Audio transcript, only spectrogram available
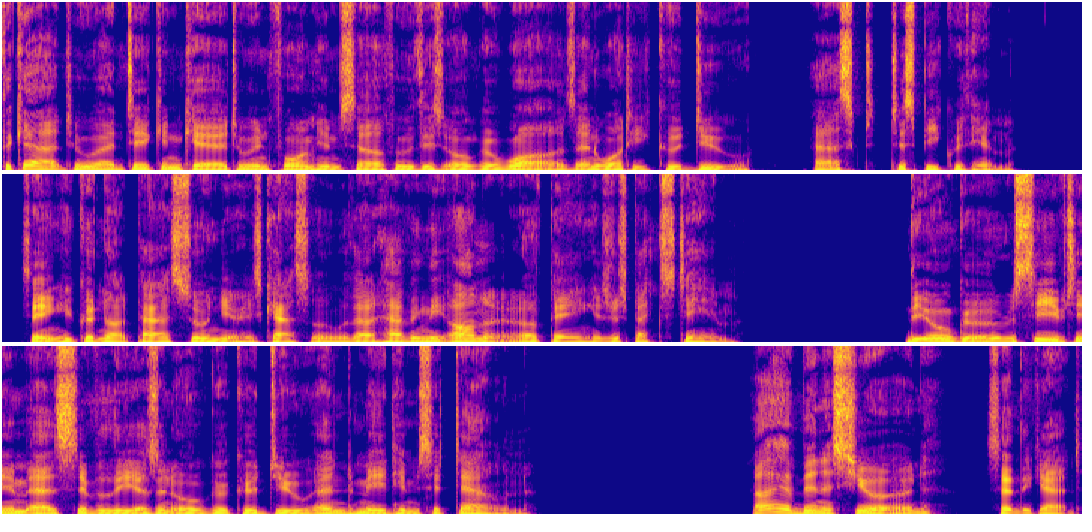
The cat, who had taken care to inform himself who this ogre was and what he could do, asked to speak with him, saying he could not pass so near his castle without having the honour of paying his respects to him. The ogre received him as civilly as an ogre could do, and made him sit down. I have been assured, said the cat,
